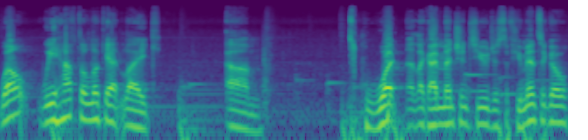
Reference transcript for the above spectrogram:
Well, we have to look at, like, um, what like i mentioned to you just a few minutes ago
